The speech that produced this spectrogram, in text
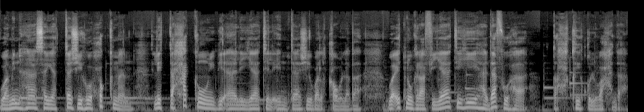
ومنها سيتجه حكما للتحكم بآليات الإنتاج والقولبه وإتنوغرافياته هدفها تحقيق الوحدة.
